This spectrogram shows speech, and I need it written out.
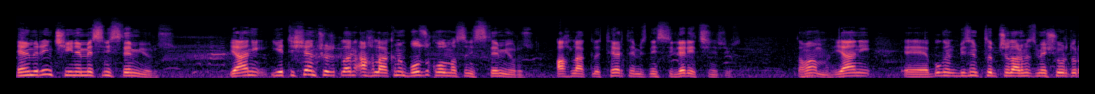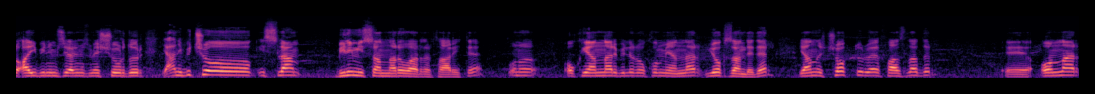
emrin çiğnemesini istemiyoruz. Yani yetişen çocukların ahlakının bozuk olmasını istemiyoruz. Ahlaklı, tertemiz nesiller yetişsin istiyoruz. Tamam mı? Yani e, bugün bizim tıpçılarımız meşhurdur, ay bilimcilerimiz meşhurdur. Yani birçok İslam bilim insanları vardır tarihte. Bunu okuyanlar bilir, okunmayanlar yok zanneder. Yalnız çoktur ve fazladır. E, onlar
